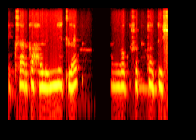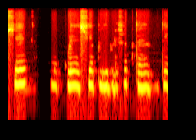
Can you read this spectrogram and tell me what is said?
एकसारखं हलवून घेतलंय. आणि बघू शकतो अतिशय मोकळी अशी आपली बडीशेप तयार होते.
